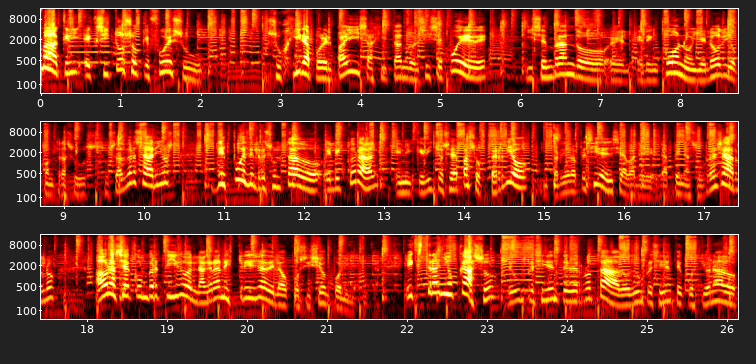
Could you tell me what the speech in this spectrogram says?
Macri, exitoso que fue su, su gira por el país, agitando el sí se puede y sembrando el, encono y el odio contra sus, sus adversarios, después del resultado electoral, en el que dicho sea de paso perdió, y perdió la presidencia, vale la pena subrayarlo, ahora se ha convertido en la gran estrella de la oposición política. Extraño caso de un presidente derrotado, de un presidente cuestionado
